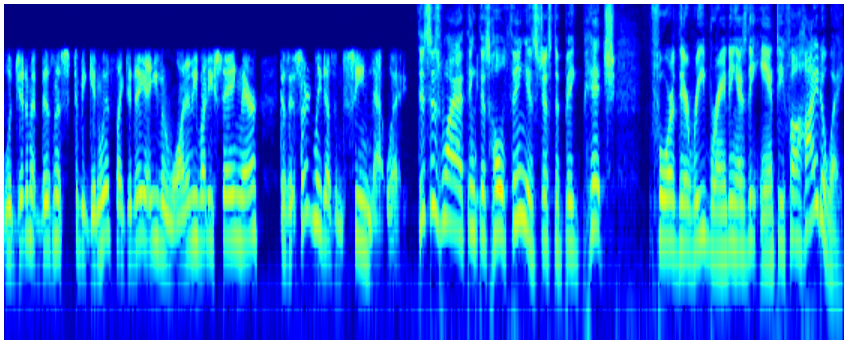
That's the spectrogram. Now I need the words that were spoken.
legitimate business to begin with? Like, did they even want anybody staying there? Because it certainly doesn't seem that way. this is why I think this whole thing is just a big pitch for their rebranding as the Antifa Hideaway.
